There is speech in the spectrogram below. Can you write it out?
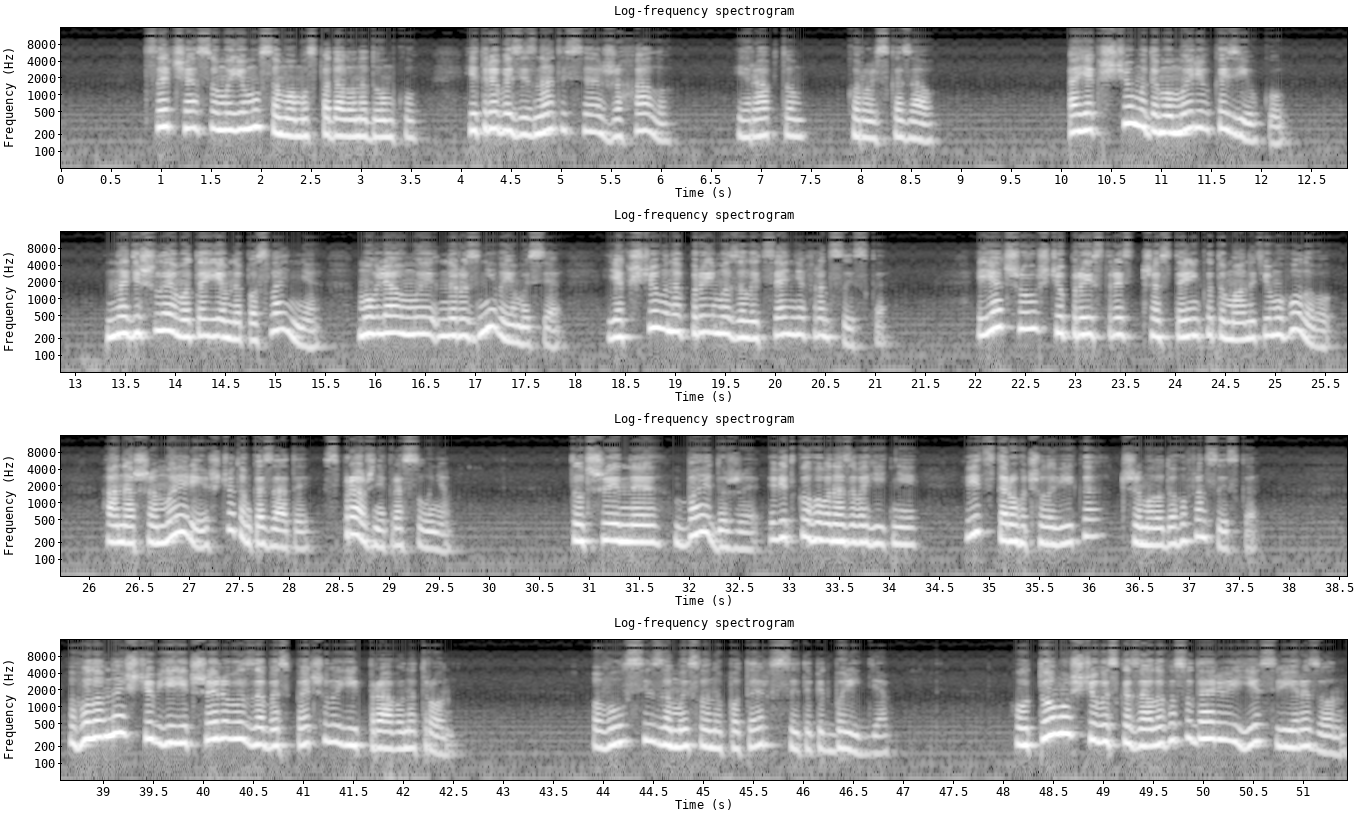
Це часом і йому самому спадало на думку, і треба зізнатися, жахало. І раптом король сказав: А якщо ми дамо мері вказівку? Надішлемо таємне послання, мовляв, ми не розніваємося, якщо вона прийме залицяння Франциска. Я чув, що пристрасть частенько туманить йому голову, а наша Мері, що там казати, справжня красуня. То чи не байдуже, від кого вона завагітніє, від старого чоловіка чи молодого Франциска? Головне, щоб її черево забезпечило їй право на трон. Вулсі замислено потер сите підборіддя. У тому, що ви сказали, государю, є свій резон.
